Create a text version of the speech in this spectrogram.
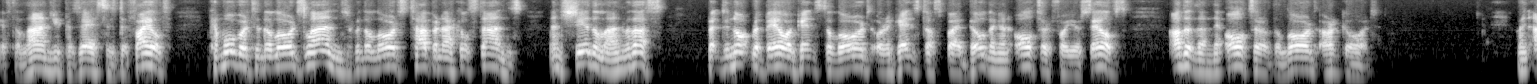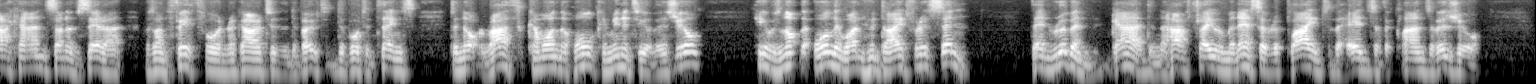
If the land you possess is defiled, come over to the Lord's land where the Lord's tabernacle stands and share the land with us. But do not rebel against the Lord or against us by building an altar for yourselves, other than the altar of the Lord our God. When Achan, son of Zerah, was unfaithful in regard to the devoted, devoted things, did not wrath come on the whole community of Israel? He was not the only one who died for his sin. Then Reuben, Gad, and the half tribe of Manasseh replied to the heads of the clans of Israel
